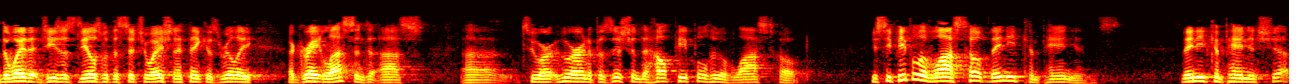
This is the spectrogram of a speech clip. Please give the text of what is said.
The way that Jesus deals with the situation, I think, is really a great lesson to us uh, to our, who are in a position to help people who have lost hope. You see, people who have lost hope, they need companions. They need companionship.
